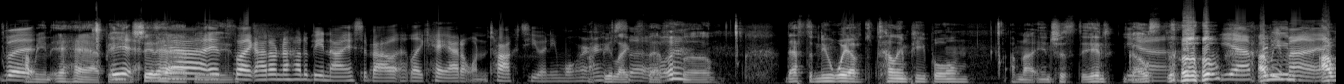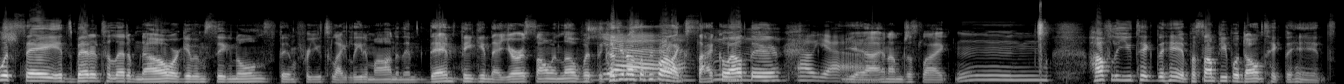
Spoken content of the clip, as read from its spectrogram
but I mean, it happens. it- Shit yeah happens. it's like i don't know how to be nice about like hey i don't want to talk to you anymore I feel like so. that's the that's the new way of telling people I'm not interested. Ghost Yeah. them. yeah I mean, much I would say it's better to let them know or give them signals than for you to like lead them on and then them thinking that you're so in love with them. because you know some people are like Yeah. psycho out there. Mhm. oh yeah Yeah, and I'm just like, mm, hopefully you take the hint, but some people don't take the hint.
